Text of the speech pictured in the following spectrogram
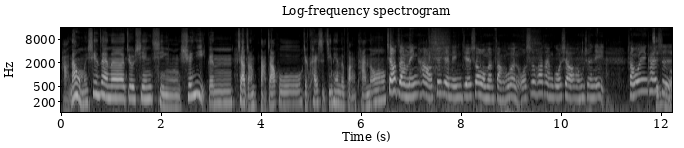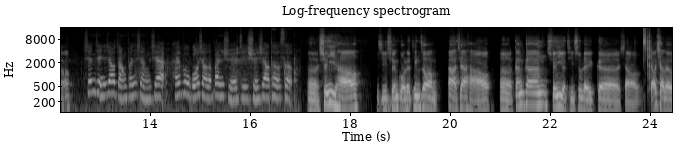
好，那我们现在呢，就先请轩逸跟校长打招呼，就开始今天的访谈哦。校长您好，谢谢您接受我们访问，我是花坛国小洪轩逸。访问一开始。先请校长分享一下海普国小的办学及学校特色。呃，轩逸好，以及全国的听众大家好。呃，刚刚轩逸有提出了一个小小小的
